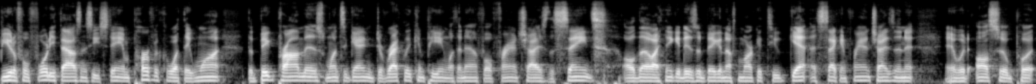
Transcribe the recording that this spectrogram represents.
beautiful 40,000 seat stadium, perfect for what they want. The big problem is, once again, directly competing with an NFL franchise, the Saints. Although I think it is a big enough market to get a second franchise in it, it would also put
